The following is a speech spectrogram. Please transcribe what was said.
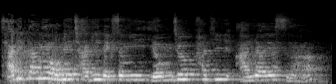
자기 땅에 오매 자기 백성이 영접하지 아니하였으나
